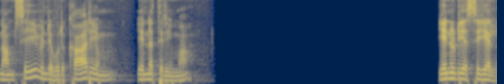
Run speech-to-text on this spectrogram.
நாம் செய்ய வேண்டிய ஒரு காரியம் என்ன தெரியுமா? என்னுடைய செயல்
